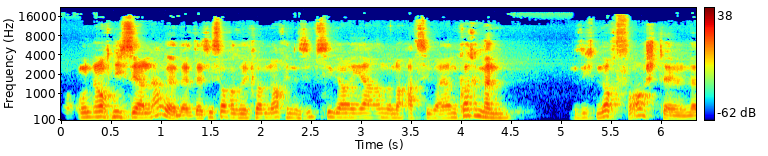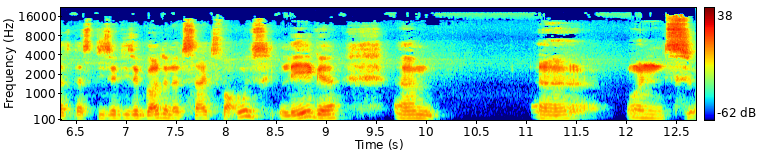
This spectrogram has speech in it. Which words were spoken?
und auch nicht sehr lange. Das ist auch, also ich glaube, noch in den 70er Jahren oder 80er Jahren konnte man sich noch vorstellen, dass, dass diese, diese goldene Zeit vor uns lege. Ähm, äh, und,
